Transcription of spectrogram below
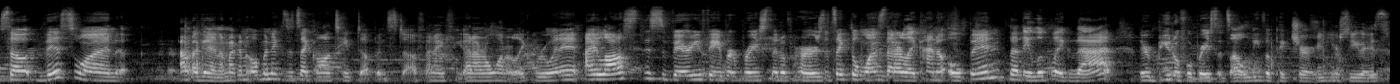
So this one, again i'm not gonna open it because it's like all taped up and stuff and i feel and i don't want to like ruin it. I lost this very favorite bracelet of hers. It's like the ones that are like kind of open that they look like that they're beautiful bracelets i'll leave a picture in here so you guys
